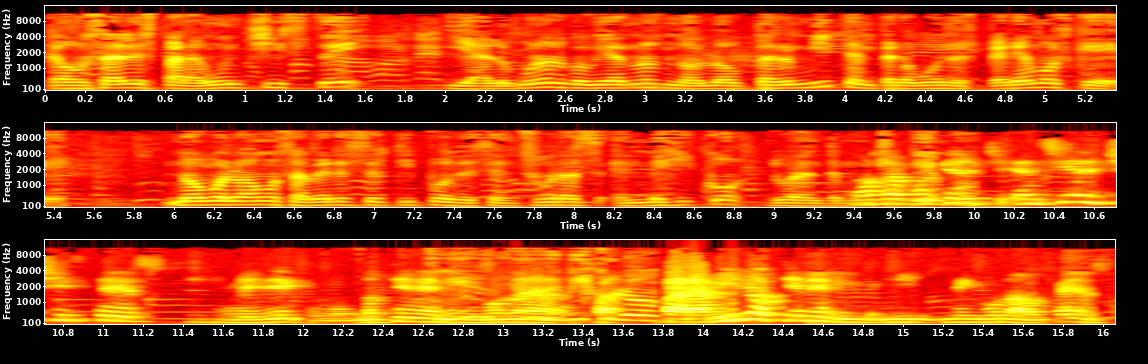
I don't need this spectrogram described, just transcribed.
causales para un chiste y algunos gobiernos no lo permiten, pero bueno, esperemos que no volvamos a ver ese tipo de censuras en México durante O mucho sea, porque tiempo. el en sí el chiste es ridículo, no tiene Sí, ninguna... pa- para mí no tiene ni- ni- ninguna ofensa.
